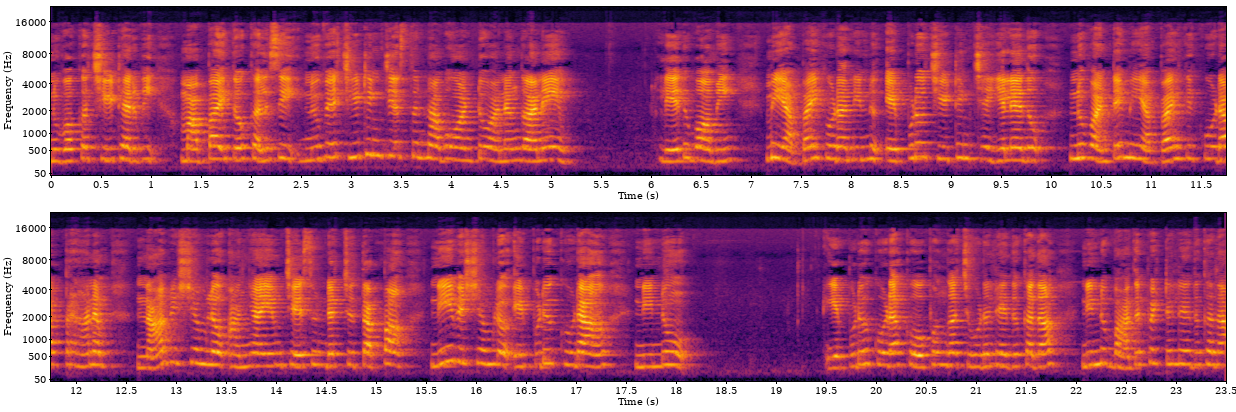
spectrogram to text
నువ్వొక చీటర్వి. మా అబ్బాయితో కలిసి నువ్వే చీటింగ్ చేస్తున్నావు అంటూ అనంగానే లేదు బాబీ మీ అబ్బాయి కూడా నిన్ను ఎప్పుడూ చీటింగ్ చెయ్యలేదు. నువ్వంటే మీ అబ్బాయికి కూడా ప్రాణం. నా విషయంలో అన్యాయం చేసుండొచ్చు తప్ప నీ విషయంలో ఎప్పుడూ కూడా నిన్ను ఎప్పుడూ కూడా కోపంగా చూడలేదు కదా. నిన్ను బాధ పెట్టలేదు కదా?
